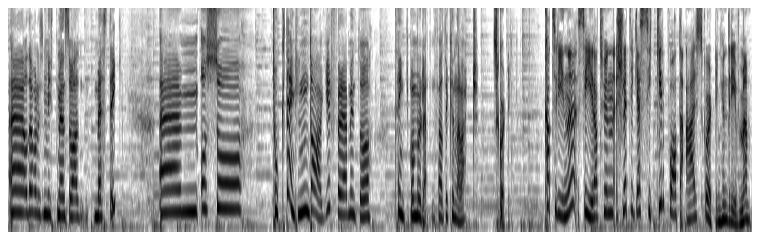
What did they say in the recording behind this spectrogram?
Eh, og det var liksom mitt mens det var mest digg. Ehm, og så tok det egentlig noen dager før jeg begynte å tenke på muligheten for at det kunne vært squirting. Katrine sier at hun slett ikke er sikker på at det er squirting hun driver med.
